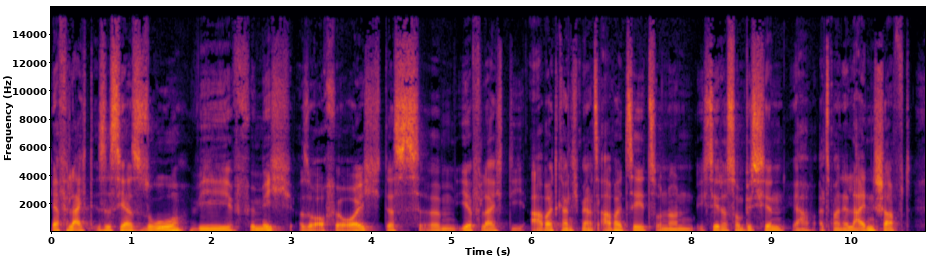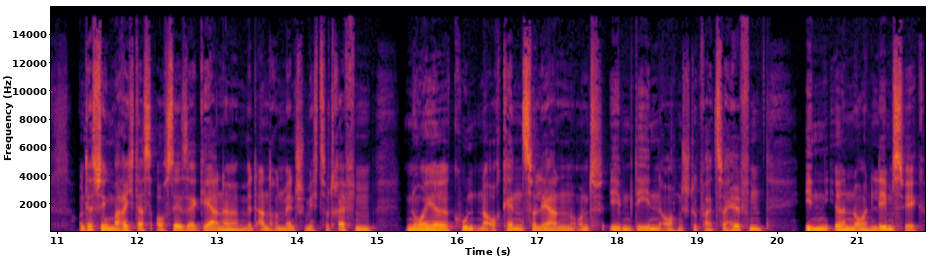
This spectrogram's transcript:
Ja, vielleicht ist es ja so wie für mich, also auch für euch, dass ähm, ihr vielleicht die Arbeit gar nicht mehr als Arbeit seht, sondern ich sehe das so ein bisschen ja als meine Leidenschaft und deswegen mache ich das auch sehr, sehr gerne, mit anderen Menschen mich zu treffen, neue Kunden auch kennenzulernen und eben denen auch ein Stück weit zu helfen in ihren neuen Lebensweg.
